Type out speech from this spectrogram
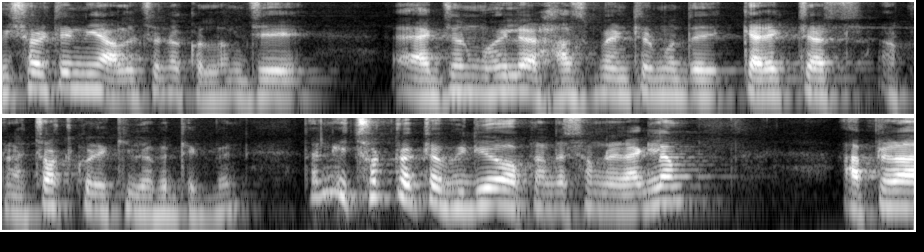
বিষয়টি নিয়ে আলোচনা করলাম, যে একজন মহিলার হাজব্যান্ডের মধ্যে ক্যারেক্টার আপনারা চট করে কীভাবে দেখবেন, তাহলে এই ছোট্ট একটা ভিডিও আপনাদের সামনে রাখলাম। আপনারা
